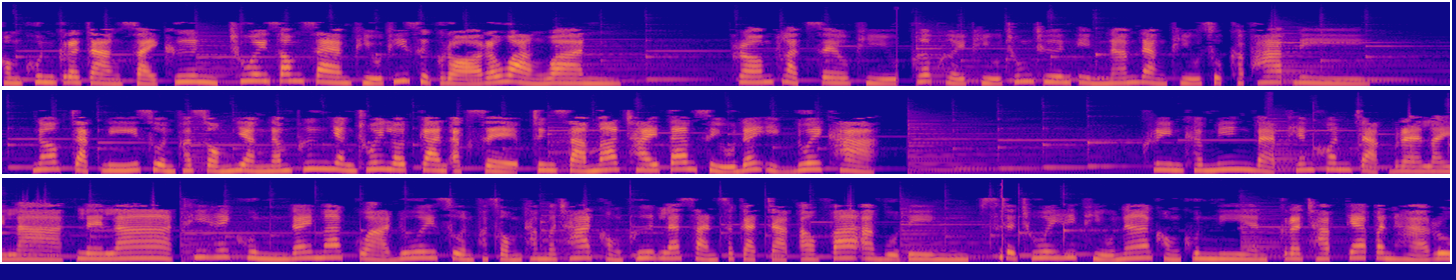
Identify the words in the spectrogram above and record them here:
ของคุณกระจ่างใสขึ้น ช่วยซ่อมแซมผิวที่สึกหรอระหว่างวันพร้อมผลัดเซลล์ผิวเพื่อเผยผิวชุ่มชื้นอิ่มน้ำด่างผิวสุขภาพดี นอกจากนี้ส่วนผสมอย่างน้ำผึ้งยังช่วยลดการอักเสบ จึงสามารถใช้แต้มสิวได้อีกด้วยค่ะ ครีมขมิ้นแบบเข้มข้นจากแบรนด์ไลลา เลล่า ที่ให้คุณได้มากกว่าด้วยส่วนผสมธรรมชาติของพืชและสารสกัดจากอัลฟาอาบูตินซึ่งจะช่วยให้ผิวหน้าของคุณเนียน กระชับแก้ปัญหารู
